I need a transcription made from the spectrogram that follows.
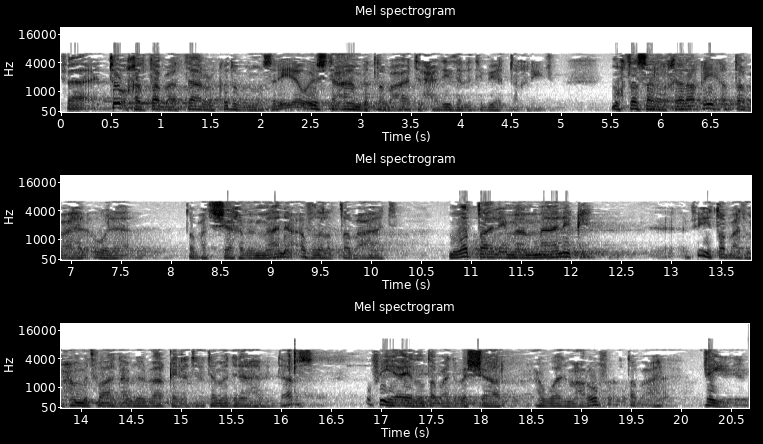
فتؤخذ طبعة دار الكتب المصرية ويستعان بالطبعات الحديثة التي بها التخريج. مختصر الخرقي الطبعة الأولى طبعة الشيخ بن مانع أفضل الطبعات. موطأ الإمام مالك فيه طبعة محمد فؤاد عبد الباقي التي اعتمدناها في الدرس وفيه أيضا طبعة بشار عواد معروف طبعة جيدة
